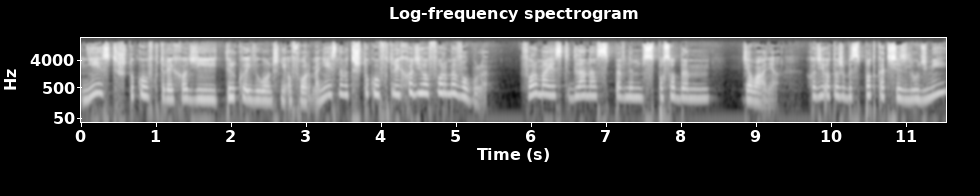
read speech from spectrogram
nie jest sztuką, w której chodzi tylko i wyłącznie o formę. Nie jest nawet sztuką, w której chodzi o formę w ogóle. Forma jest dla nas pewnym sposobem działania. Chodzi o to, żeby spotkać się z ludźmi,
